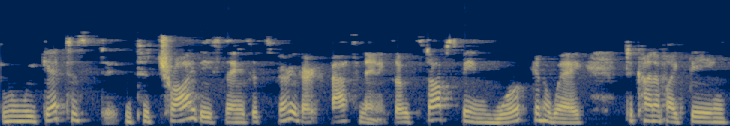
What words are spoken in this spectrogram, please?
when we get to, to try these things, it's very, very fascinating. So it stops being work in a way to kind of like being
